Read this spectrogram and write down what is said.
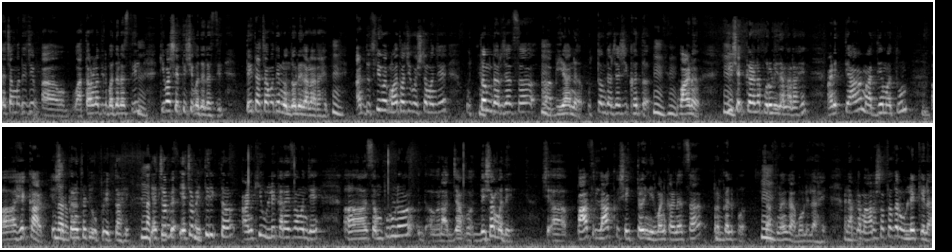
त्याच्यामध्ये जे वातावरणातील बदल असतील किंवा शेतीची बदल असतील ते त्याच्यामध्ये नोंदवले जाणार आहेत. आणि दुसरी महत्वाची गोष्ट म्हणजे उत्तम दर्जाचं बियाणं उत्तम दर्जाची खतं वाणं ही शेतकऱ्यांना पुरवली जाणार आहेत आणि त्या माध्यमातून हे कार्ड हे शेतकऱ्यांसाठी उपयुक्त आहे. याच्या व्य- याच्या व्यतिरिक्त आणखी उल्लेख करायचा म्हणजे संपूर्ण राज्या देशामध्ये पाच लाख शेततळी निर्माण करण्याचा प्रकल्प शासनाने राबवलेला आहे. आणि आपल्या महाराष्ट्राचा जर उल्लेख केला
